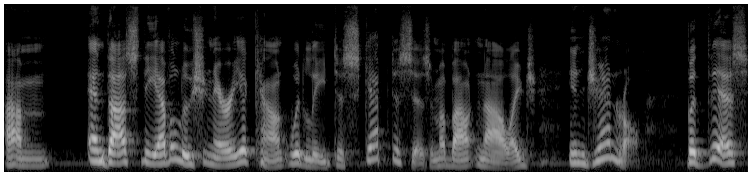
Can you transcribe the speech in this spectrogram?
Um, and thus, the evolutionary account would lead to skepticism about knowledge in general. But this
